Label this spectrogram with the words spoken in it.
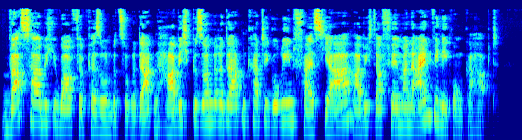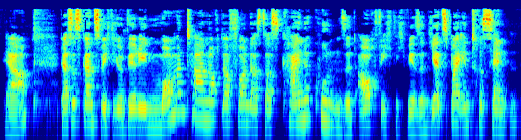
was habe ich überhaupt für personenbezogene Daten? Habe ich besondere Datenkategorien? Falls ja, habe ich dafür immer eine Einwilligung gehabt. Ja, das ist ganz wichtig. Und wir reden momentan noch davon, dass das keine Kunden sind. Auch wichtig. Wir sind jetzt bei Interessenten.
